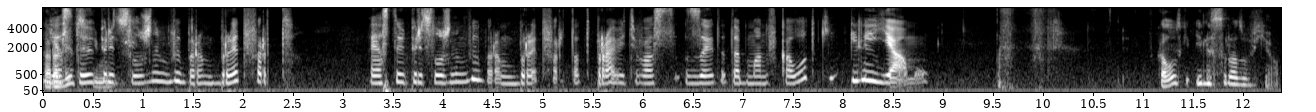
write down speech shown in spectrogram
Я стою перед сложным выбором. Брэдфорд. Я стою перед сложным выбором, Брэдфорд, отправить вас за этот обман в колодки или яму. В колодке или сразу в яму.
